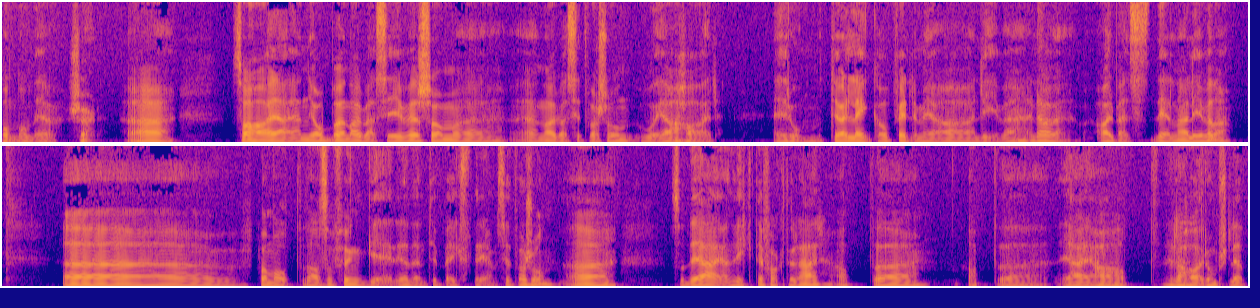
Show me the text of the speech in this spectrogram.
hånd om det sjøl. Uh, så har jeg en jobb og en arbeidsgiver som eh, en arbeidssituasjon hvor jeg har rom til å legge opp veldig mye av livet, eller arbeidsdelen av livet, da. På en måte da som fungerer i den type ekstremsituasjon. Uh, så det er jo en viktig faktor her, at, uh, at jeg har hatt, eller har romslighet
